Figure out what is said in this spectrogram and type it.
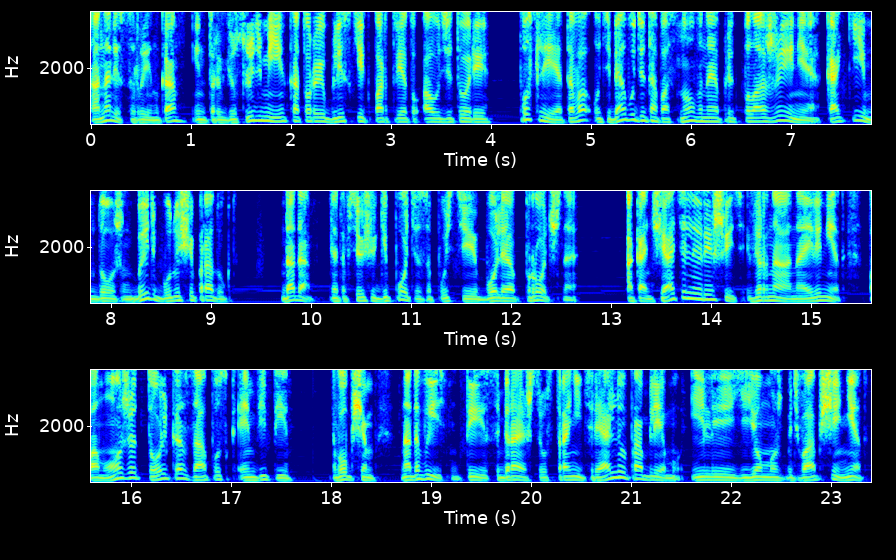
анализ рынка, интервью с людьми, которые близки к портрету аудитории. После этого у тебя будет обоснованное предположение, каким должен быть будущий продукт. Да-да, это все еще гипотеза, пусть и более прочная. Окончательно решить, верна она или нет, поможет только запуск MVP – в общем, надо выяснить, ты собираешься устранить реальную проблему или ее, может быть, вообще нет.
